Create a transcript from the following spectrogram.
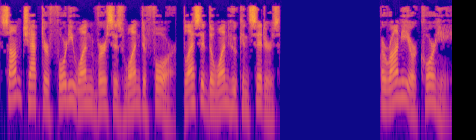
Psalm chapter 41 verses 1 to 4 Blessed the one who considers Arani or Korhi.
